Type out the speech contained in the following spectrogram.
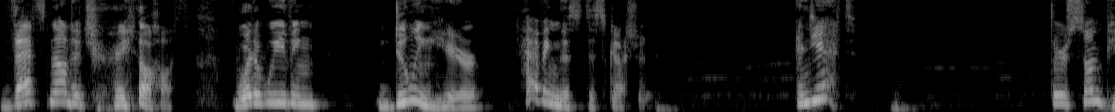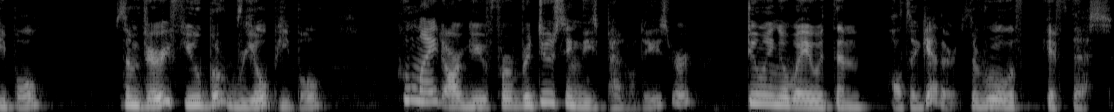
That's not a trade off. What are we even doing here having this discussion? And yet, there are some people, some very few but real people, who might argue for reducing these penalties or doing away with them altogether. It's the rule of if this,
